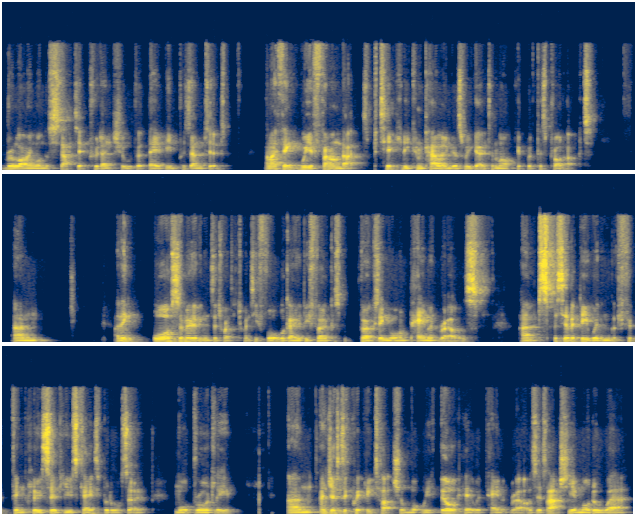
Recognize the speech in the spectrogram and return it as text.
relying on the static credential that they've been presented. And I think we have found that particularly compelling as we go to market with this product. Um, I think also moving into 2024, we're going to be focus, focusing more on payment rails, um, specifically within the Finclusive use case, but also more broadly. Um, and just to quickly touch on what we've built here with payment rails, it's actually a model where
